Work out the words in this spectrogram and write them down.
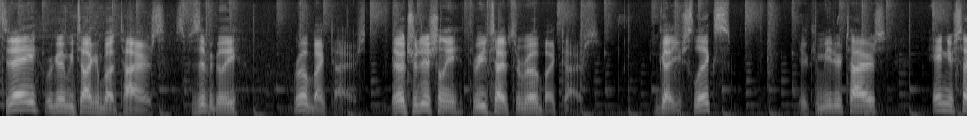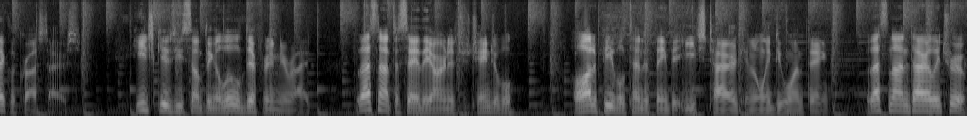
Today, we're going to be talking about tires, specifically road bike tires. There are traditionally three types of road bike tires. You've got your slicks, your commuter tires, and your cyclocross tires. Each gives you something a little different in your ride, but that's not to say they aren't interchangeable. A lot of people tend to think that each tire can only do one thing, but that's not entirely true.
